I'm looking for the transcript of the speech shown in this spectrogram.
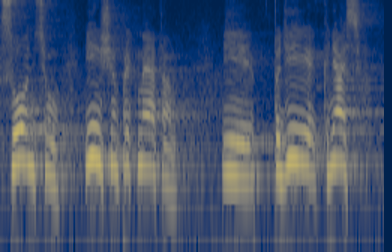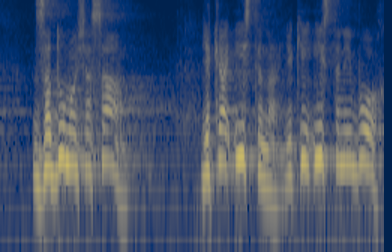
сонцю, іншим прикметам. І тоді князь задумався сам, яка істина, який істинний Бог.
